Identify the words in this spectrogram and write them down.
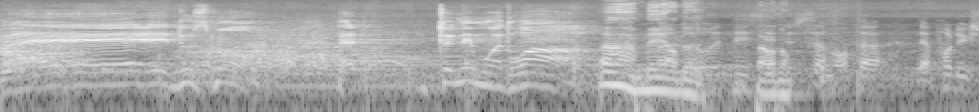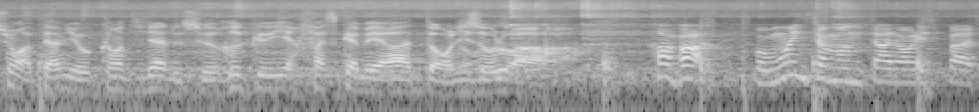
Mais doucement. Euh, Tenez-moi droit. Ah merde, pardon. de Samantha, la production a permis aux candidats de se recueillir face caméra dans l'isoloir. Ah bah, au moins une Samantha dans l'espace.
